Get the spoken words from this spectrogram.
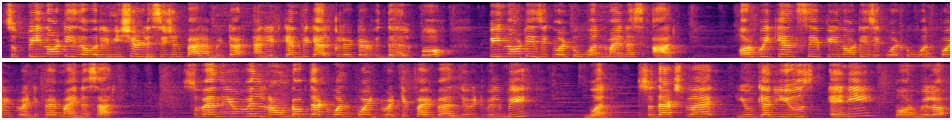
So P naught is our initial decision parameter and it can be calculated with the help of P naught is equal to 1 minus R or we can say P naught is equal to 1.25 minus R. So when you will round off that 1.25 value it will be 1. So that's why you can use any formula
